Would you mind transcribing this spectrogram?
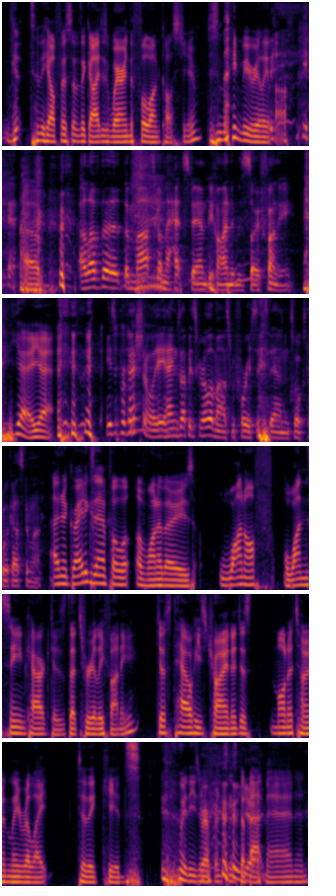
to the office of the guy just wearing the full on costume just made me really laugh. um, I love the the mask on the hat stand behind him is so funny. yeah, yeah. He's a professional. He hangs up his gorilla mask before he sits down and talks to a customer. and a great example of one of those one-off one scene characters that's really funny just how he's trying to just monotonely relate to the kids with his references to Yeah. batman and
